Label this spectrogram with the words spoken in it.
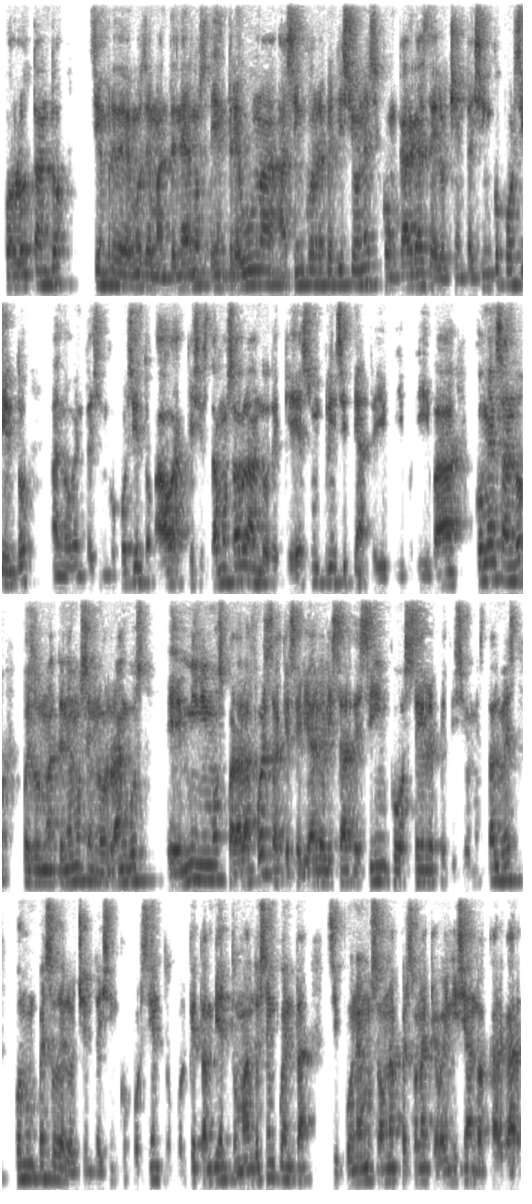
Por lo tanto, siempre debemos de mantenernos entre 1 a 5 repeticiones con cargas del 85% al 95%. Ahora, que si estamos hablando de que es un principiante y, va comenzando, pues los mantenemos en los rangos eh, mínimos para la fuerza, que sería realizar de 5 o 6 repeticiones tal vez con un peso del 85%, porque también tomando eso en cuenta, si ponemos a una persona que va iniciando a cargar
